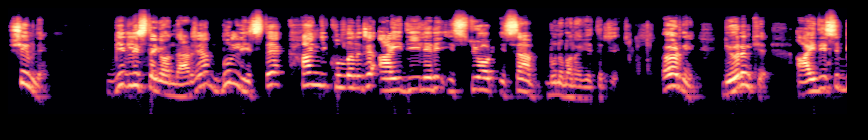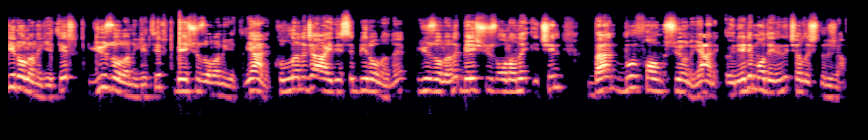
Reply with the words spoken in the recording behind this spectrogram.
Şimdi bir liste göndereceğim. Bu liste hangi kullanıcı ID'leri istiyor isem bunu bana getirecek. Örneğin diyorum ki ID'si 1 olanı getir, 100 olanı getir, 500 olanı getir. Yani kullanıcı ID'si 1 olanı, 100 olanı, 500 olanı için ben bu fonksiyonu yani öneri modelini çalıştıracağım.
